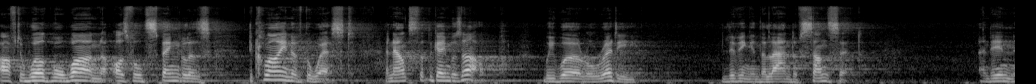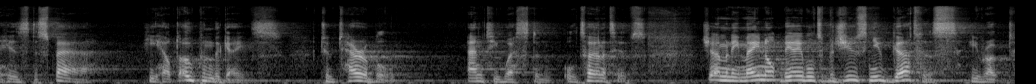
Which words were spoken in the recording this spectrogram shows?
After World War I, Oswald Spengler's Decline of the West announced that the game was up. We were already living in the land of sunset. And in his despair, he helped open the gates to terrible anti Western alternatives, Germany may not be able to produce new Goethes, he wrote,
